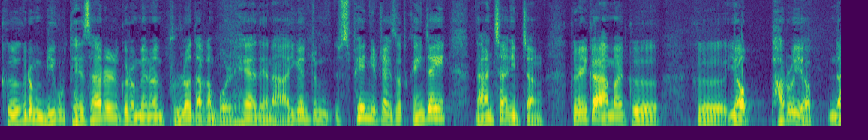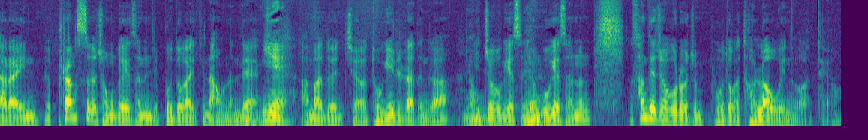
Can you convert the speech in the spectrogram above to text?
그 그럼 미국 대사를 그러면은 불러다가 뭘 해야 되나 이건 좀 스페인 입장에서도 굉장히 난처한 입장. 그러니까 아마 그 그 옆 바로 옆 나라인 프랑스 정도에서는 이제 보도가 이렇게 나오는데 음. 예. 아마도 저 독일이라든가 영국. 이쪽에서 예. 영국에서는 상대적으로 좀 보도가 덜 나오고 있는 것 같아요.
